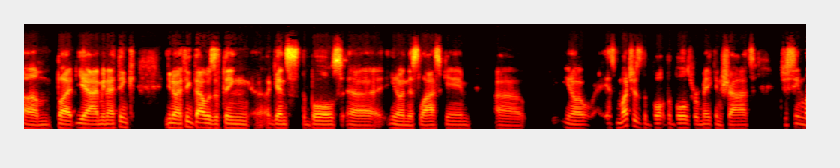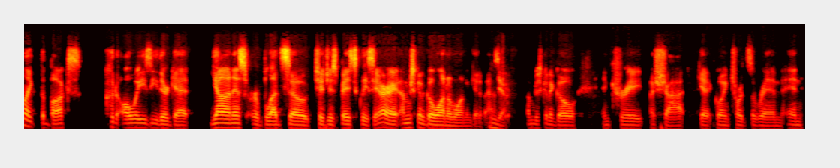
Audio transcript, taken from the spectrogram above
Um, but yeah, I mean, I think, you know, I think that was a thing against the Bulls, uh, you know, in this last game. Uh, you know, as much as the Bull, the Bulls were making shots, it just seemed like the Bucks could always either get Giannis or Bledsoe to just basically say, "All right, I'm just going to go one on one and get a basket. Yeah. I'm just going to go and create a shot, get going towards the rim." And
